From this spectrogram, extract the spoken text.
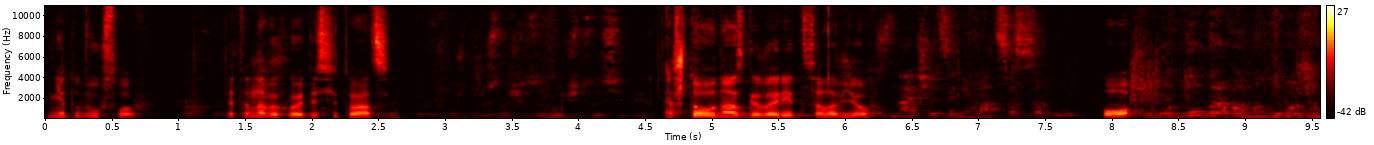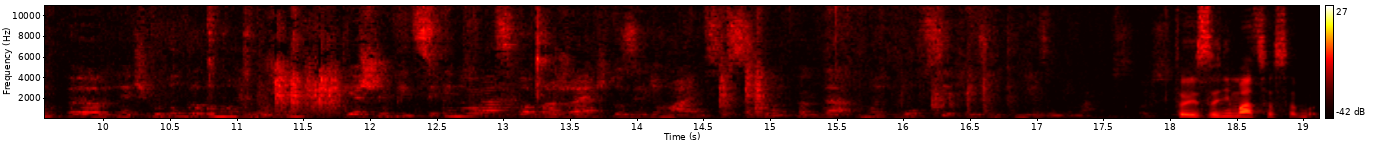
нету двух слов. Это она выходит из ситуации. Хорошо, что же значит заботиться о себе? А что у нас говорит Соловьев? Что значит заниматься собой? О, Чего доброго мы можем, э, чего доброго мы можем и ошибиться иной раз, воображая, что занимаемся собой, когда мы вовсе этим не занимаемся. то есть заниматься собой.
